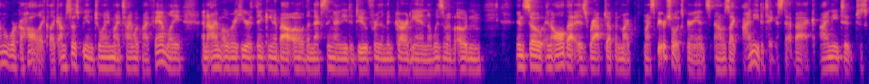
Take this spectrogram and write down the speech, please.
I'm a workaholic. Like I'm supposed to be enjoying my time with my family, and I'm over here thinking about oh, the next thing I need to do for the Midgardian, the Wisdom of Odin, and so and all that is wrapped up in my my spiritual experience. And I was like, I need to take a step back. I need to just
